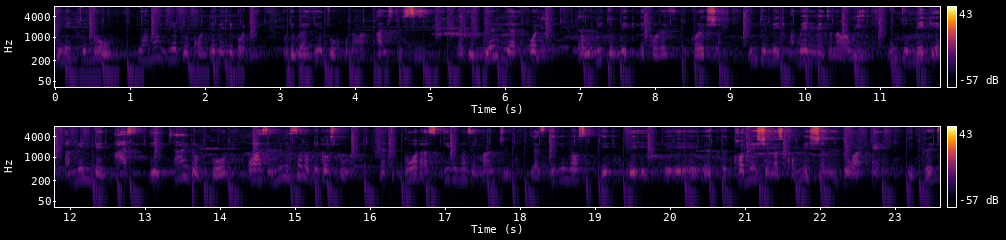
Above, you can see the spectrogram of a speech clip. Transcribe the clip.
We need to know we are not here to condemn anybody, but we are here to open our eyes to see that where we are falling, that we need to make a, correct, correction. We need to make amendment on our way. We need to make an amendment as a child of God or as a minister of the gospel that God has given us a mantle. He has given us a, a, a, a commission, has commissioned into our hand a great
